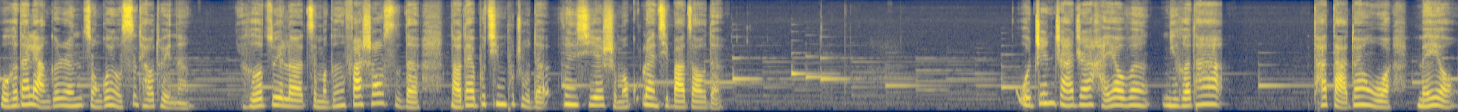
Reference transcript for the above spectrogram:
我和他两个人总共有四条腿呢。你喝醉了，怎么跟发烧似的，脑袋不清不楚的，问些什么乱七八糟的？”我挣扎着还要问你和他。他打断我：“没有，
